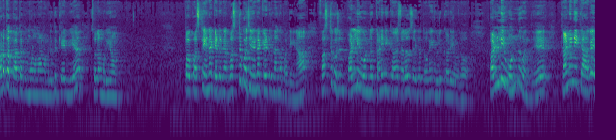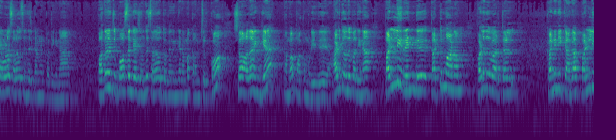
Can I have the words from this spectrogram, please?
படத்தை பார்க்கறது மூலமாக நம்மளுக்கு கேள்வியை சொல்ல முடியும். இப்போ ஃபஸ்ட்டு என்ன கேட்டிருக்காங்க? ஃபஸ்ட்டு கொஸ்டின் என்ன கேட்டிருந்தாங்க பார்த்தீங்கன்னா ஃபஸ்ட்டு கொஸ்டின் பள்ளி ஒன்று கணினிக்காக செலவு செய்த தொகையின் விழுக்காடு எவ்வளோ பள்ளி ஒன்று வந்து கணினிக்காக எவ்வளோ செலவு செஞ்சுருக்காங்கன்னு பார்த்தீங்கன்னா பதினஞ்சு பர்சன்டேஜ் வந்து செலவு தொகை இங்கே நம்ம காமிச்சிருக்கோம். ஸோ அதான் இங்கே நம்ம பார்க்க முடியுது. அடுத்து வந்து பார்த்திங்கன்னா பள்ளி ரெண்டு கட்டுமானம் பழுதுபார்த்தல் கணினிக்காக பள்ளி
